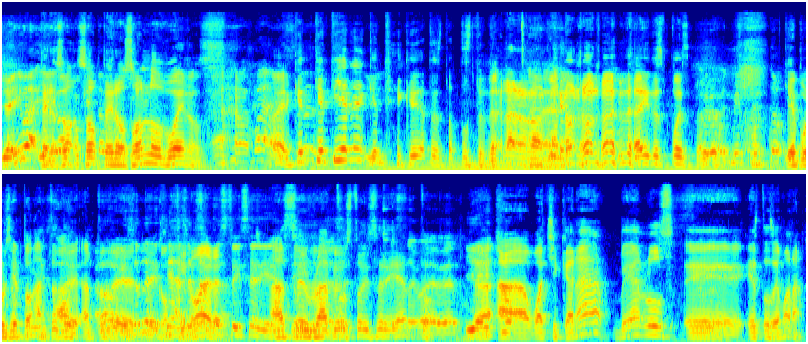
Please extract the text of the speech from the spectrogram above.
Y ahí va. y Pero, ahí son, son- pero son los buenos. Ajá, va, A ver, ¿qué, qué tiene? y- ¿Qué, qué acetatos tendrá? No, no, no, no, no, no, no, ahí después. Pero mi punto- Que por cierto, antes de, antes Ah, de, de decía, hace continuar, rato estoy sediento. hace rato estoy sediento. Y de A, a Huachicaná, véanlos eh, esta semana.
